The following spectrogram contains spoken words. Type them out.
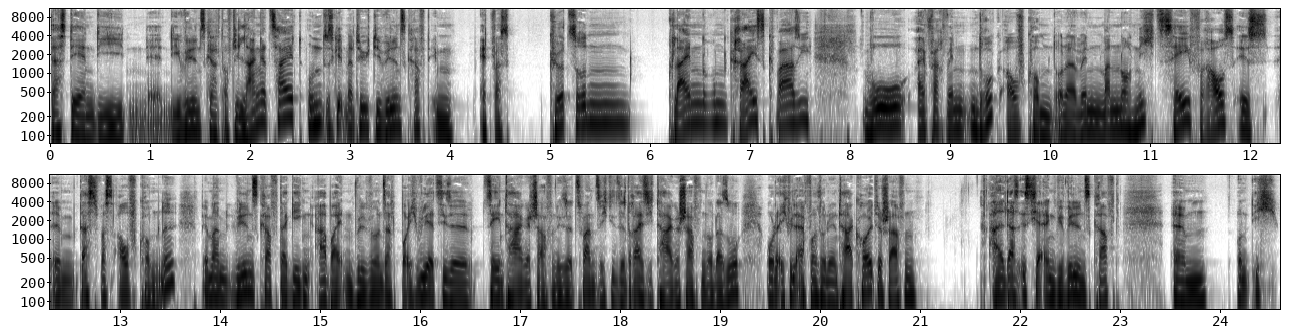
Das deren die, die Willenskraft auf die lange Zeit und es gibt natürlich die Willenskraft im etwas kürzeren kleineren Kreis quasi, wo einfach, wenn ein Druck aufkommt oder wenn man noch nicht safe raus ist, ähm, das, was aufkommt, ne? Wenn man mit Willenskraft dagegen arbeiten will, wenn man sagt, boah, ich will jetzt diese 10 Tage schaffen, diese 20, diese 30 Tage schaffen oder so, oder ich will einfach nur den Tag heute schaffen, all das ist ja irgendwie Willenskraft. Ähm, und ich,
